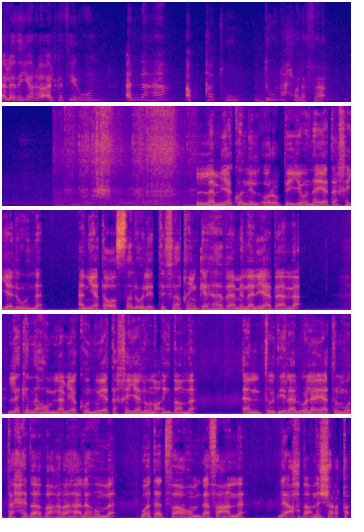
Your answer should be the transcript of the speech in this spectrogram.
الذي يرى الكثيرون أنها أبقته دون حلفاء. لم يكن الأوروبيون يتخيلون أن يتوصلوا لاتفاق كهذا من اليابان. لكنهم لم يكونوا يتخيلون أيضا أن تدير الولايات المتحدة ظهرها لهم وتدفعهم دفعا لأحضان الشرق.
